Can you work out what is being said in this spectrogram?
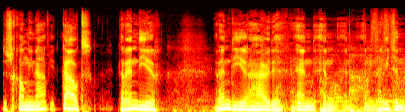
Dus Scandinavië, koud, rendier, rendierhuiden en, en, en, en rieten.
